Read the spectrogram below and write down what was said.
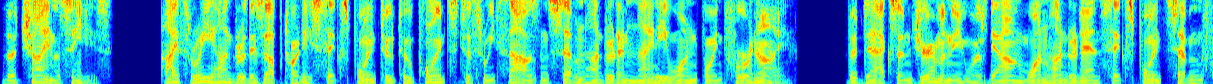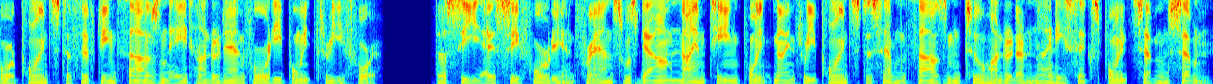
The China CSI 300 is up 26.22 points to 3,791.49. The DAX in Germany was down 106.74 points to 15,840.34. The CAC 40 in France was down 19.93 points to 7,296.77.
